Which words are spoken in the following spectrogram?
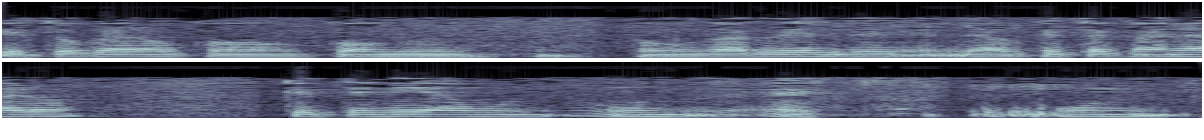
que tocaron con, con, Gardel de, la Orquesta Canaro, que tenía un, un,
